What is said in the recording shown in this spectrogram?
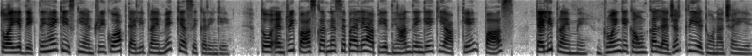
तो आइए देखते हैं कि इसकी एंट्री को आप टेली प्राइम में कैसे करेंगे। तो एंट्री पास करने से पहले आप ये ध्यान देंगे कि आपके पास टेली प्राइम में ड्राइंग अकाउंट का लेजर क्रिएट होना चाहिए।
